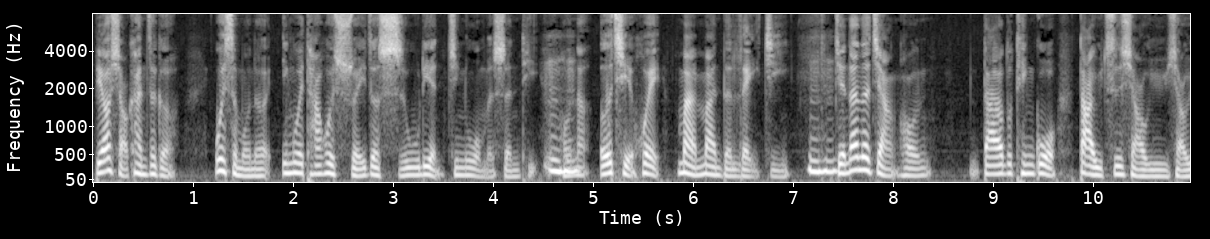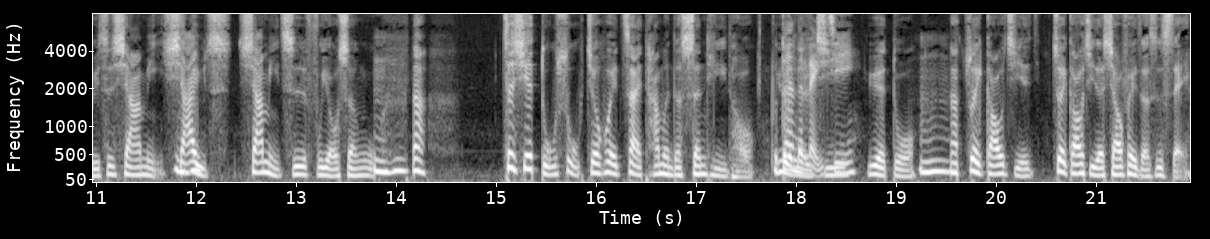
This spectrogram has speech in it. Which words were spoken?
不要小看这个。为什么呢？因为它会随着食物链进入我们身体，哦，那而且会慢慢的累积。嗯，简单的讲，哦，大家都听过大鱼吃小鱼，小鱼吃虾米，虾鱼吃虾米吃浮游生物。嗯那这些毒素就会在他们的身体里头不断的累积。越多，嗯，那最高级最高级的消费者是谁？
